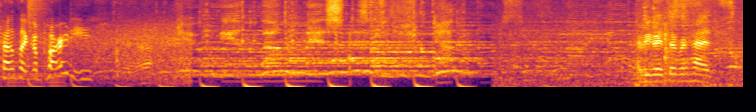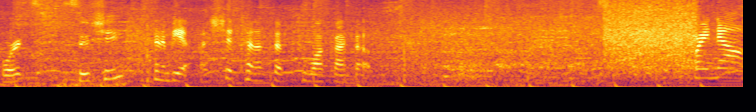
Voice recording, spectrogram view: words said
Sounds like a party. Have you guys ever had sports sushi? It's gonna be a, a shit ton of steps to walk back up. Right now,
